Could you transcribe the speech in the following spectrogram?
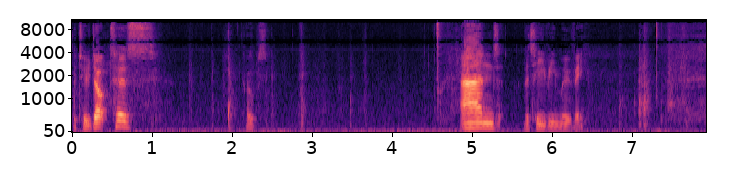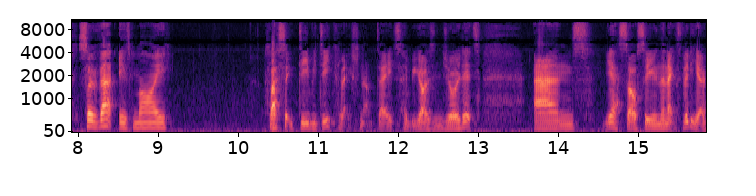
The Two Doctors, oops, and the TV movie. So that is my classic DVD collection update. Hope you guys enjoyed it. And yes, I'll see you in the next video.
